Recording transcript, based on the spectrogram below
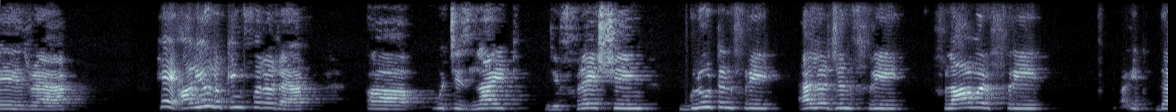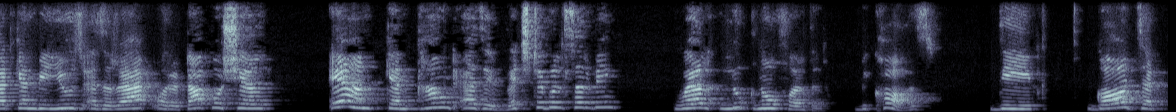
a wrap. Hey, are you looking for a wrap uh, which is light, refreshing, gluten free, allergen free, flour free, that can be used as a wrap or a taco shell and can count as a vegetable serving? Well, look no further because the gods at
